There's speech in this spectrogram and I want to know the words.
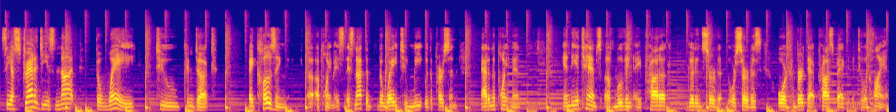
see, a strategy is not the way to conduct a closing uh, appointment. It's, it's not the, the way to meet with a person at an appointment in the attempts of moving a product, good, and service or service or convert that prospect into a client.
